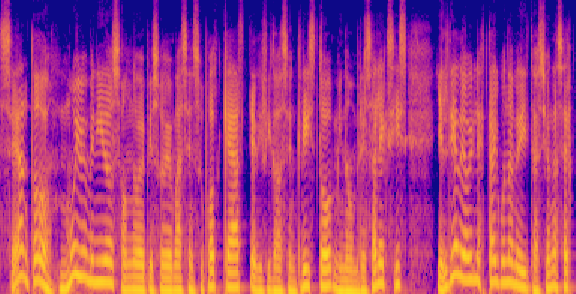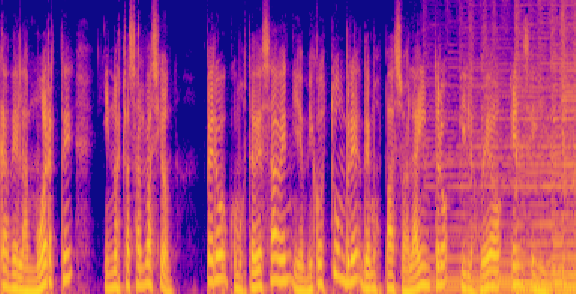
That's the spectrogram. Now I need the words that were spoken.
Sean todos muy bienvenidos a un nuevo episodio más en su podcast Edificados en Cristo. Mi nombre es Alexis y el día de hoy les traigo una meditación acerca de la muerte y nuestra salvación. Pero como ustedes saben y es mi costumbre, demos paso a la intro y los veo enseguida.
